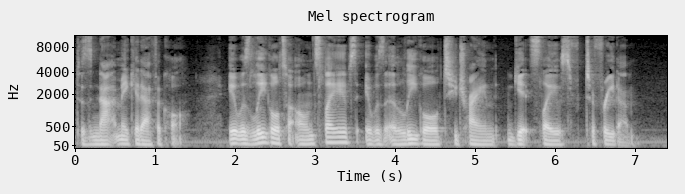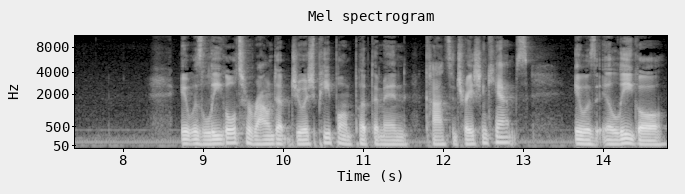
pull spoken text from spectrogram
does not make it ethical. It was legal to own slaves, it was illegal to try and get slaves to freedom. It was legal to round up Jewish people and put them in concentration camps. It was illegal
